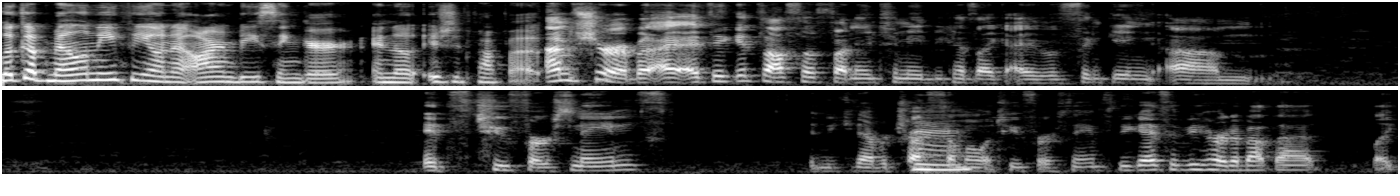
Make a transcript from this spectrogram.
look up Melanie Fiona R and B singer, and it'll- should pop up. i'm sure but I, I think it's also funny to me because like i was thinking um it's two first names and you can never trust Mm. someone with two first names you guys have you heard about that like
